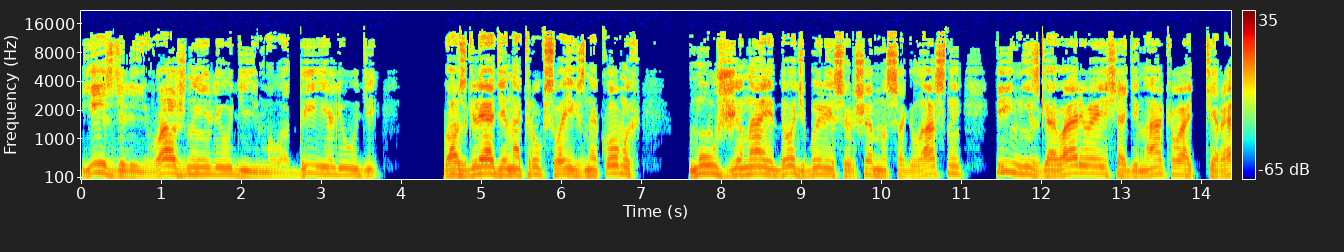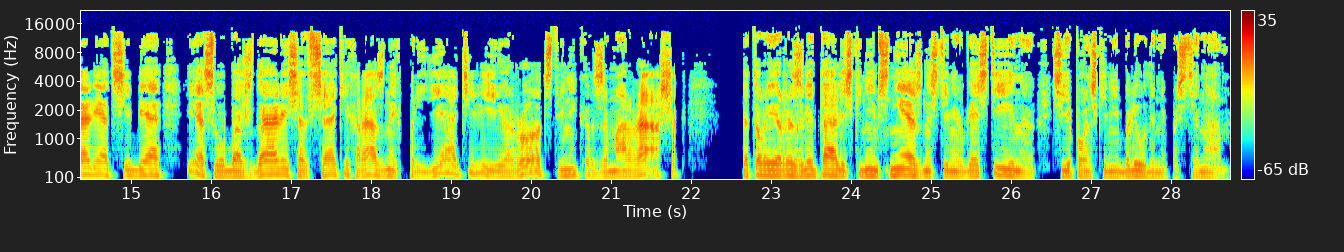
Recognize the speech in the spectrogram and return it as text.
ездили и важные люди, и молодые люди. Во взгляде на круг своих знакомых муж, жена и дочь были совершенно согласны и, не сговариваясь, одинаково оттирали от себя и освобождались от всяких разных приятелей и родственников, заморашек, которые разлетались к ним с нежностями в гостиную с японскими блюдами по стенам.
